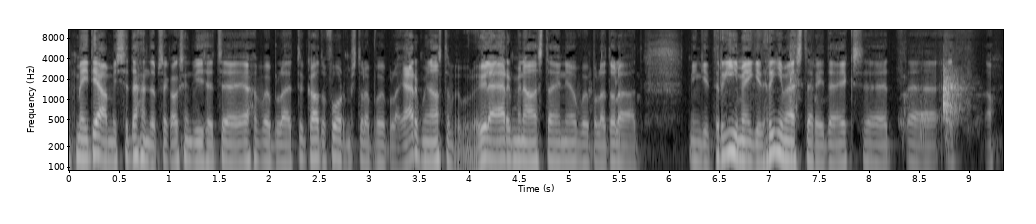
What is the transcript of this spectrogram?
et me ei tea, mis see tähendab, see kakskümmend viis, et see jah, võib-olla, et God of War, mis tuleb võib-olla järgmine aasta, võib-olla ülejärgmine aasta, on ju, võib-olla tulevad mingid remake'id, remaster'id, eks, et, et noh,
